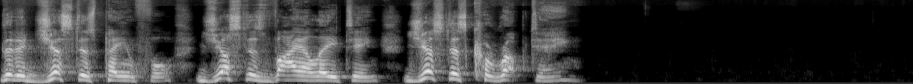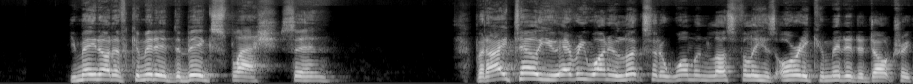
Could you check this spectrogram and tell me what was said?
that are just as painful, just as violating, just as corrupting. You may not have committed the big splash sin. But I tell you, everyone who looks at a woman lustfully has already committed adultery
